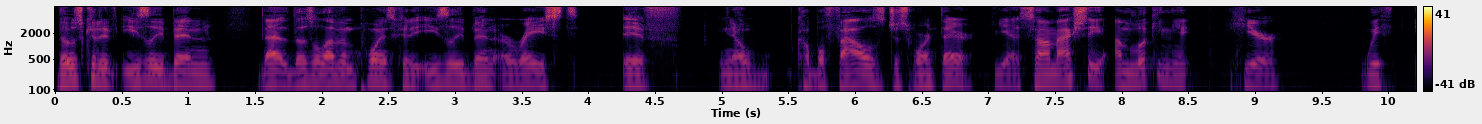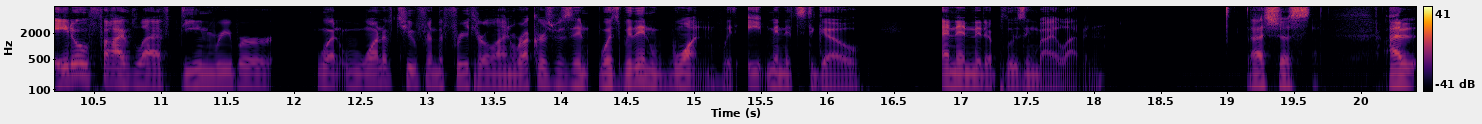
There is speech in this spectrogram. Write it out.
those could have easily been that those eleven points could have easily been erased if you know a couple fouls just weren't there. yeah, so I'm actually I'm looking at here with 8:05 left. Dean Reiber went one of two from the free throw line. Rutgers was in was within one with eight minutes to go, and ended up losing by 11. That's just, I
